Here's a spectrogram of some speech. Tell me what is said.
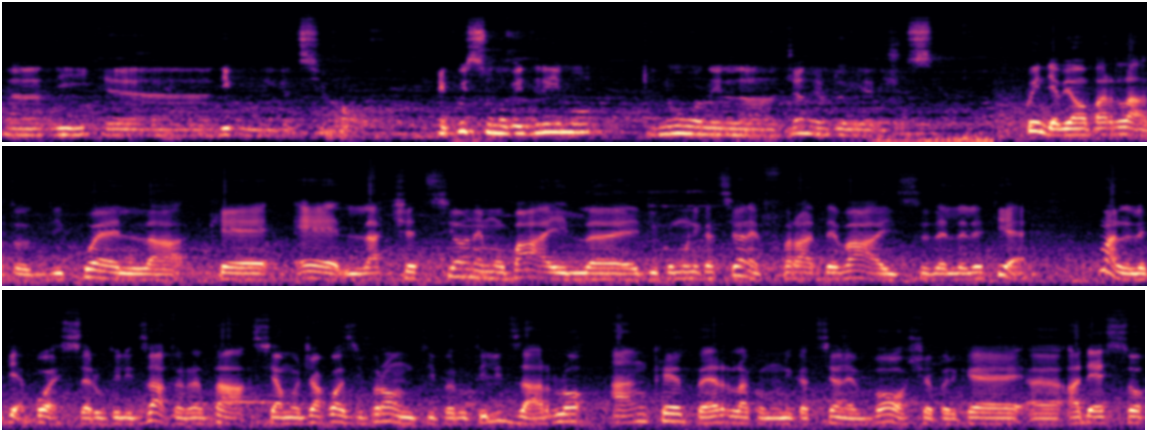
eh, di, eh, di, comunicazione. E questo lo vedremo di nuovo nel, già nel 2017. Quindi abbiamo parlato di quella che è l'accezione mobile di comunicazione fra device dell'LTE ma l'LTE può essere utilizzato, in realtà siamo già quasi pronti per utilizzarlo anche per la comunicazione voce perché eh, adesso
